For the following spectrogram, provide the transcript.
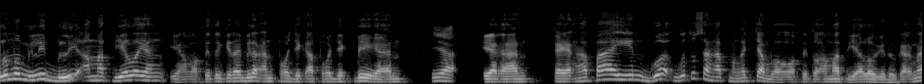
lu memilih beli Amat Diallo yang yang waktu itu kita bilang kan project A project B kan. Iya. Iya kan? Kayak ngapain? Gua gua tuh sangat mengecam loh waktu itu Amat Diallo gitu karena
